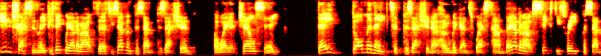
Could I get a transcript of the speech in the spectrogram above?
Interestingly, if you think we had about 37% possession away at Chelsea, they dominated possession at home against West Ham. They had about 63%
